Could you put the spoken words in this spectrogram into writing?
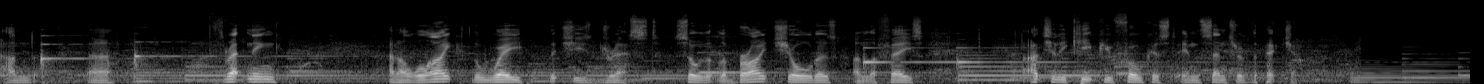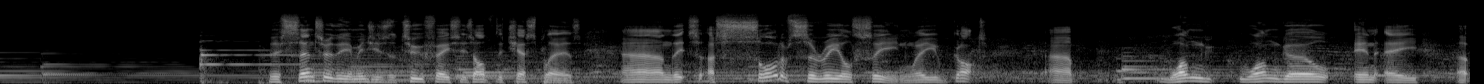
and uh, threatening and I like the way that she's dressed so that the bright shoulders and the face actually keep you focused in the center of the picture. The center of the image is the two faces of the chess players and it's a sort of surreal scene where you've got uh, one, one girl in a, a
